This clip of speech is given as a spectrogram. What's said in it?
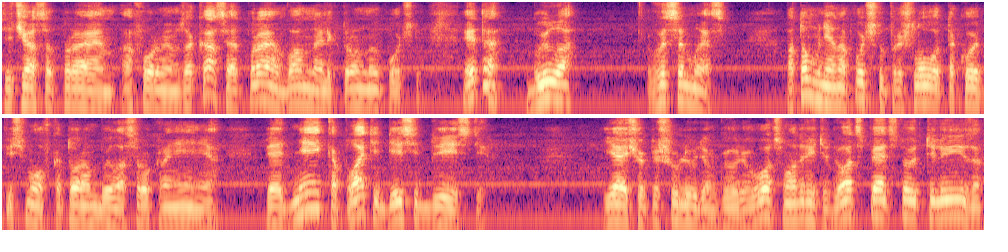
Сейчас отправим, оформим заказ и отправим вам на электронную почту. Это было в СМС. Потом мне на почту пришло вот такое письмо, в котором было срок хранения 5 дней, к оплате 10 200. Я еще пишу людям, говорю, вот смотрите, 25 стоит телевизор,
